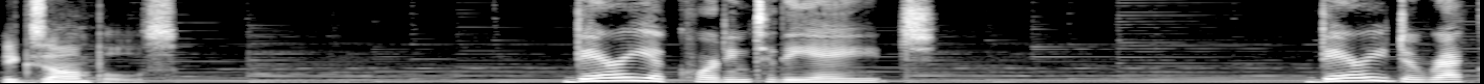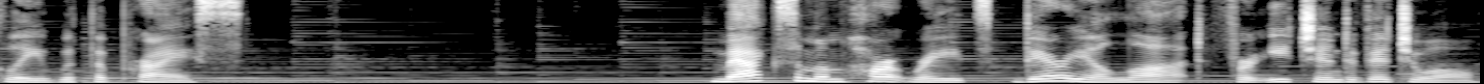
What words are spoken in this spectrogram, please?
Examples Vary according to the age. Vary directly with the price. Maximum heart rates vary a lot for each individual.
